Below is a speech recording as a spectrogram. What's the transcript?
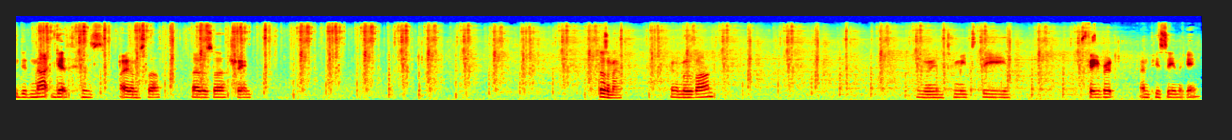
He did not get his items though. That is a shame. Doesn't matter. Gonna move on. I'm going to meet the favorite NPC in the game.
